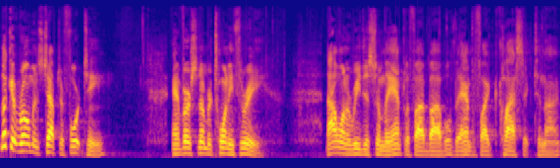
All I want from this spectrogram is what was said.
Look at Romans chapter 14 and verse number 23. Now, I want to read this from the Amplified Bible, the Amplified Classic tonight.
